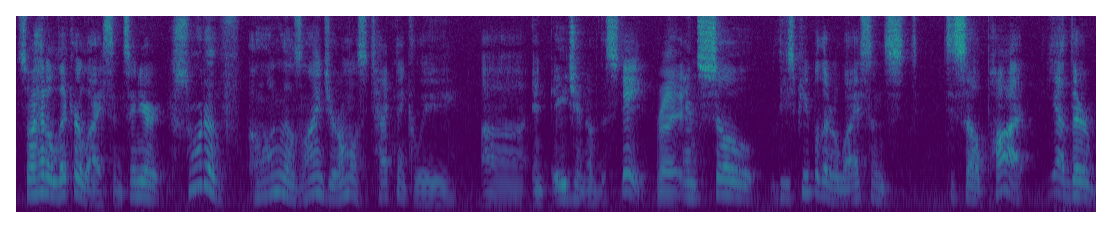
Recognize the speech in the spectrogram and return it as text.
So I had a liquor license, and you're sort of along those lines. You're almost technically uh, an agent of the state, Right. And so these people that are licensed to sell pot, yeah, they're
